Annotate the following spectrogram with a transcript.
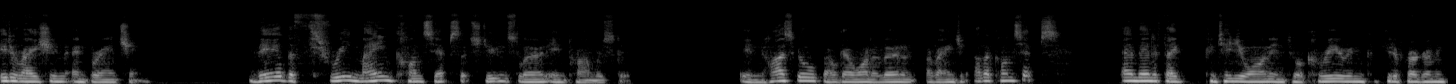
iteration and branching. They're the three main concepts that students learn in primary school. In high school, they'll go on and learn a range of other concepts. And then if they continue on into a career in computer programming,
